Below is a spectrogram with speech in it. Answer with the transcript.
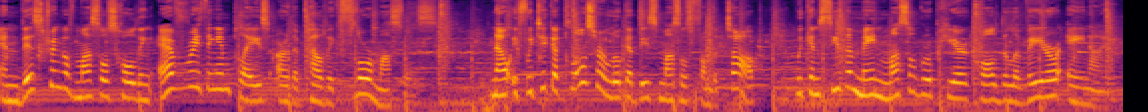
And this string of muscles holding everything in place are the pelvic floor muscles. Now, if we take a closer look at these muscles from the top, we can see the main muscle group here called the levator ani.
